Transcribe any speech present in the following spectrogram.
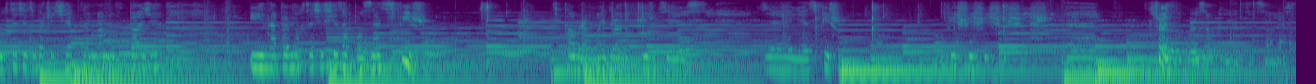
bo chcecie zobaczyć jak tam mamy w bazie i na pewno chcecie się zapoznać z Fish. Dobra, moi drodzy, Fish, gdzie jest? Gdzie jest Fish? Fish, Fish, Fish, Fish, Fish. Eee, jest w ogóle zamknięte? Co jest?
